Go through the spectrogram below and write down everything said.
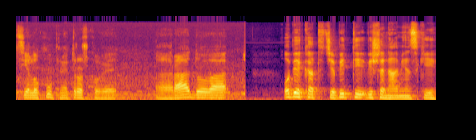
cijelokupne troškove e, radova. Objekat će biti višenamjenski.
